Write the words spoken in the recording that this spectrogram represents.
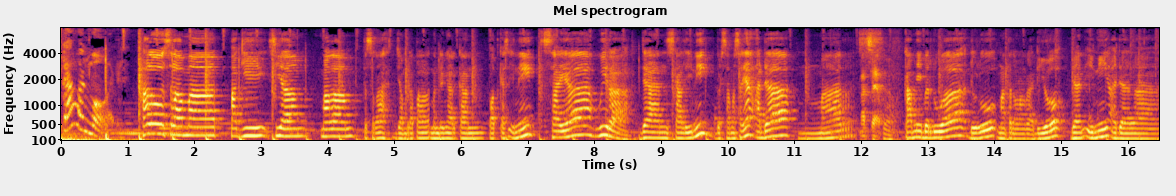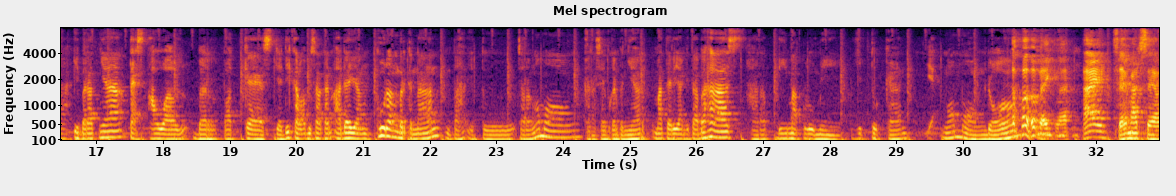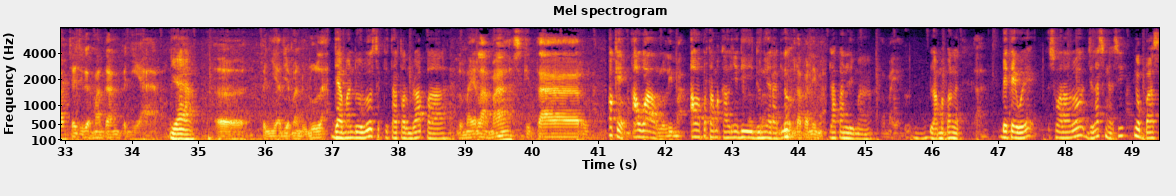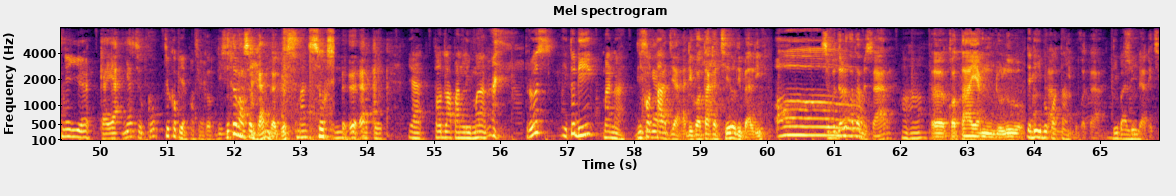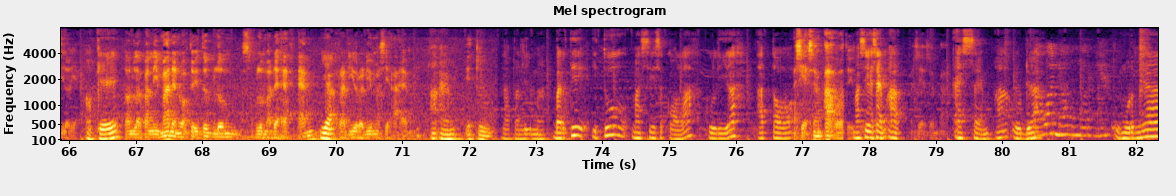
Kawan More. Halo, selamat pagi, siang, malam, terserah jam berapa mendengarkan podcast ini. Saya Wira dan sekali ini bersama saya ada Mar. Marcel. Kami berdua dulu mantan orang radio dan ini adalah ibaratnya tes awal berpodcast. Jadi kalau misalkan ada yang kurang berkenan, entah itu cara ngomong, karena saya bukan penyiar, materi yang kita bahas harap dimaklumi, gitu kan? Ya. Ngomong dong. Oh, baiklah. Hai, saya Marcel. Saya juga mantan penyiar. Ya, Eh, penyiar zaman dulu lah. zaman dulu sekitar tahun berapa? Lumayan lama, sekitar Oke, awal. 85. Awal pertama kalinya di dunia radio 85. 85. Lama ya. Lama banget. Ah, BTW, suara lo jelas nggak sih? Ngebasnya iya. Kayaknya cukup. Cukup ya? Oke. Cukup. Di situ masuk kan bagus. Masuk sih. Oke. Ya, tahun 85. Terus itu di mana? Di, Singaraja, di kota kecil di Bali. Oh. Sebetulnya kota besar. Aha. Eh, kota yang dulu Jadi ibu kota. Ibu kota Di Bali. Sudah kecil ya. Oke. Tahun 85 dan waktu itu belum sebelum ada FM, Ya. radio-radio masih AM. AM Itu 85. Berarti itu masih sekolah, kuliah atau masih SMA waktu itu. masih SMA? Masih SMA. SMA udah dong umurnya. umurnya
